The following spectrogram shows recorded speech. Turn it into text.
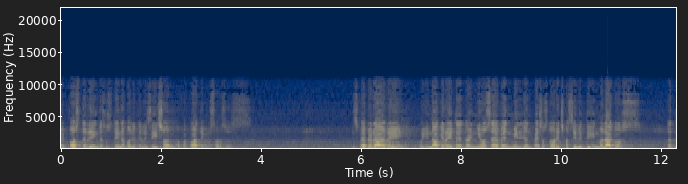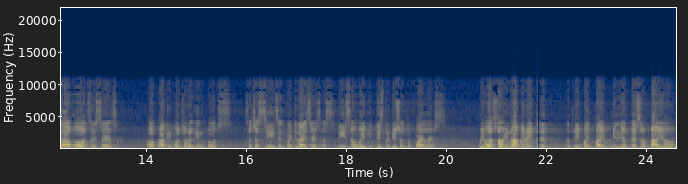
by fostering the sustainable utilization of aquatic resources. This February, we inaugurated our new 7 million peso storage facility in Malagos that now holds reserves of agricultural inputs such as seeds and fertilizers as these await distribution to farmers. We also inaugurated the 3.5 million peso bio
